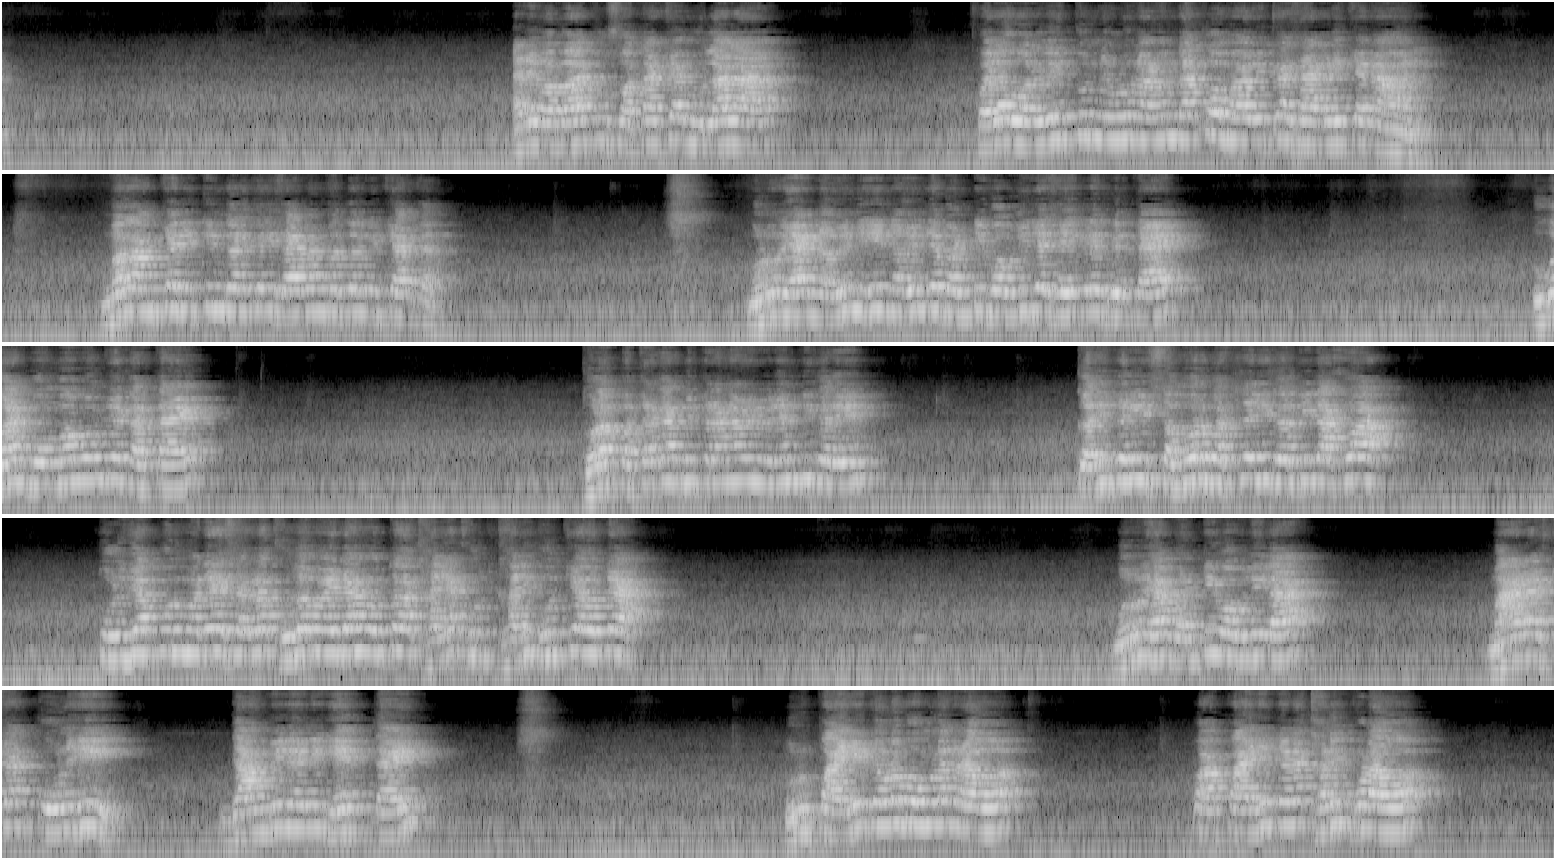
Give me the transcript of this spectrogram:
अरे बाबा तू स्वतःच्या मुलाला पहिला वरळीतून निवडून आणून दाखव महाविकास आघाडीच्या नावाने. मग आमच्या नितीन गडकरी साहेबांबद्दल विचार कर. म्हणून ह्या नवीन ही नवीन जे बंटी बबली जे सगळीकडे फिरतायत उगाच बोंबाबोंब जे करताय. थोडा पत्रकार मित्रांना मी विनंती करेन कधीतरी समोर बसलेली गर्दी दाखवा. तुळजापूरमध्ये सगळं खुलं मैदान होतं खाल्या खुर- खाली खुर्च्या होत्या. म्हणून ह्या बंटी बबलीला महाराष्ट्रात कोणीही गांभीर्याने घेत नाही. म्हणून पाहिजे तेवढं बोंबलत राहावं. पाहिजे त्याला खडी फोडावं.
